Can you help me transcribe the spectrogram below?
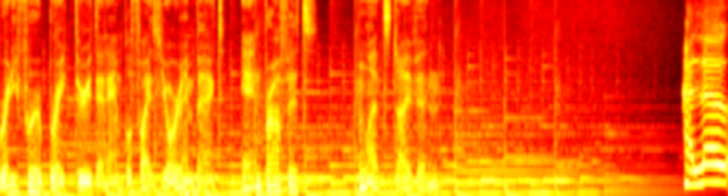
Ready for a breakthrough that amplifies your impact and profits? Let's dive in. Hello,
